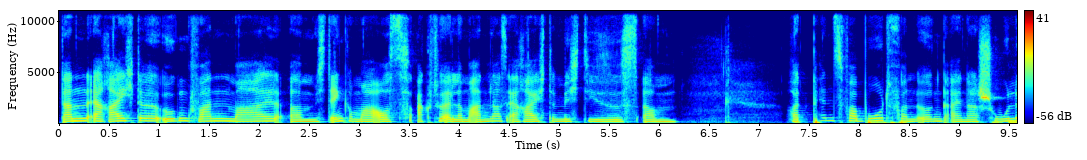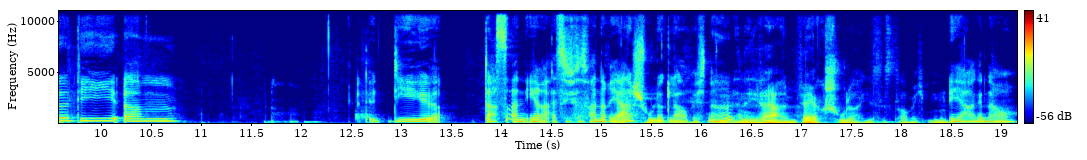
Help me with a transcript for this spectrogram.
dann erreichte irgendwann mal, ähm, ich denke mal aus aktuellem Anlass, erreichte mich dieses ähm, Hotpants-Verbot von irgendeiner Schule, die ähm, die das an ihrer, also das war eine Realschule, glaube ich, ne? Eine Realwerkschule hieß es, glaube ich. Mhm. Ja, genau.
